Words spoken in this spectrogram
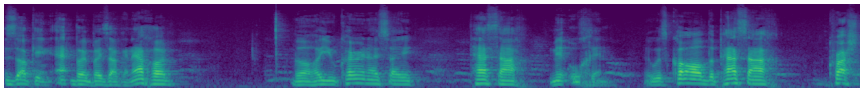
Zakin eh, by Zakin Echad. V'hayu Karen I say Pesach Me'uchin. It was called the Pesach crushed,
